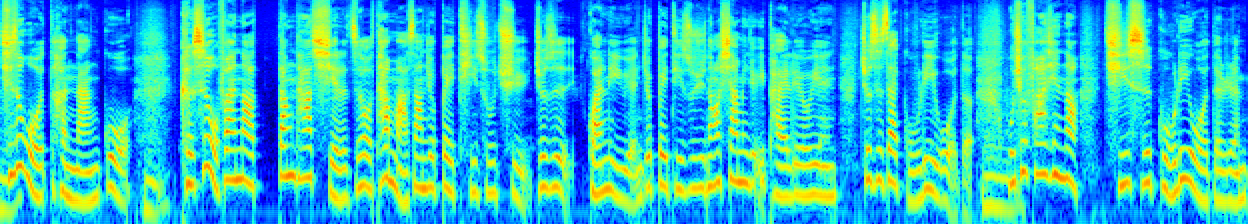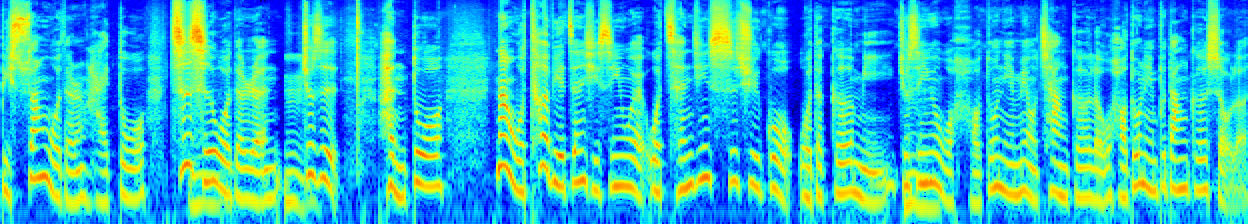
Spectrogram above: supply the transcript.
其实我很难过。可是我发现到，当他写了之后，他马上就被踢出去，就是管理员就被踢出去，然后下面就一排留言，就是在鼓励我的。我就发现到，其实鼓励我的人比酸我的人还多，支持我的人就是很多。那我特别珍惜，是因为我曾经失去过我的歌迷，就是因为我好多年没有唱歌了，我好多年不当歌手了。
